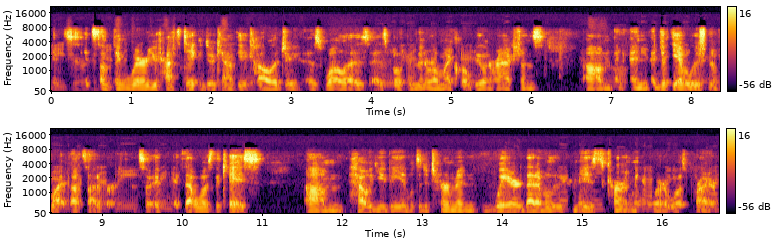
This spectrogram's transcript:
it's, it's something where you have to take into account the ecology as well as as both the mineral microbial interactions um, and, and, and, just the evolution of life outside of Earth. So if, if that was the case, um, how would you be able to determine where that evolution is currently and where it was prior?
